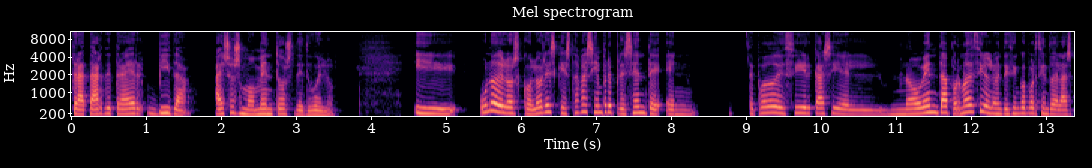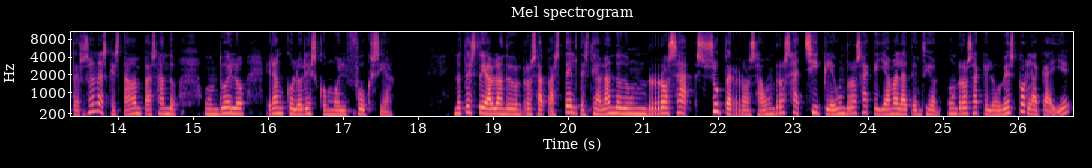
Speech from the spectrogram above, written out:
tratar de traer vida a esos momentos de duelo. Y uno de los colores que estaba siempre presente en te puedo decir casi el 90, por no decir el 95% de las personas que estaban pasando un duelo eran colores como el fucsia. No te estoy hablando de un rosa pastel, te estoy hablando de un rosa súper rosa, un rosa chicle, un rosa que llama la atención, un rosa que lo ves por la calle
